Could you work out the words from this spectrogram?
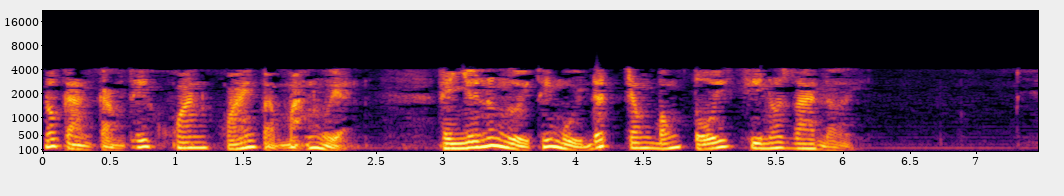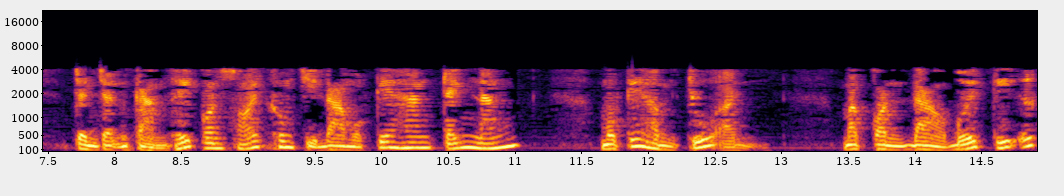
nó càng cảm thấy khoan khoái và mãn nguyện. Hình như nó ngửi thấy mùi đất trong bóng tối khi nó ra đời. Trần Trận cảm thấy con sói không chỉ đào một cái hang tránh nắng, một cái hầm trú ẩn, mà còn đào bới ký ức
